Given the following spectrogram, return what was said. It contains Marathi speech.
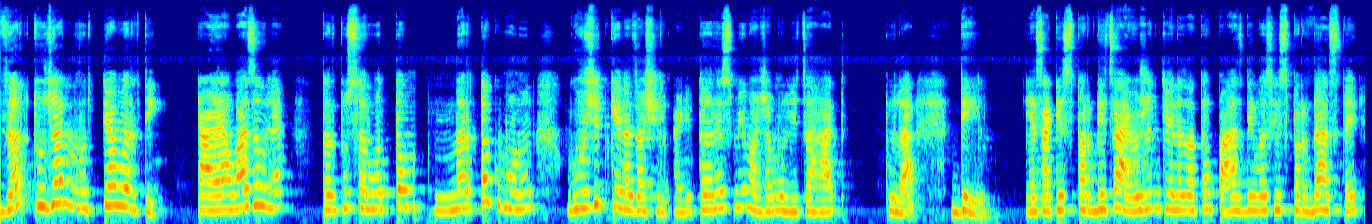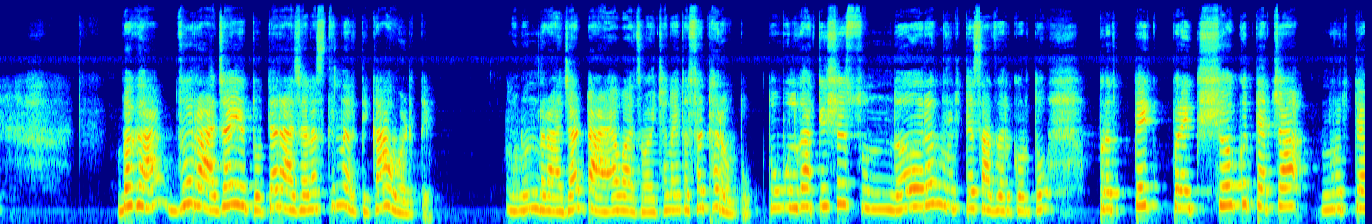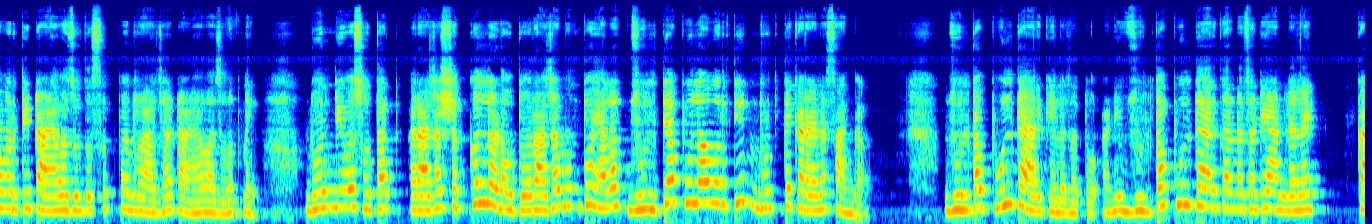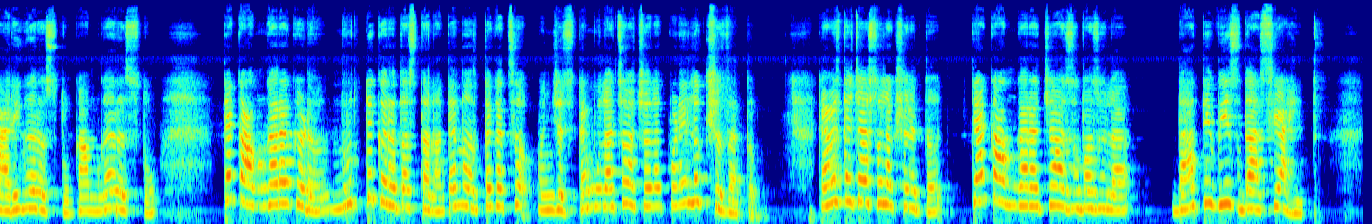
जर तुझ्या नृत्यावरती टाळ्या वाजवल्या तर तू सर्वोत्तम नर्तक म्हणून घोषित केला जाशील आणि तरच मी माझ्या मुलीचा हात तुला देईल. यासाठी स्पर्धेचं आयोजन केलं जातं. पाच दिवस ही स्पर्धा असते. बघा जो राजा येतो त्या राजालाच ती नर्तिका आवडते. म्हणून राजा टाळ्या वाजवायच्या नाहीत असं ठरवतो. तो मुलगा अतिशय सुंदर नृत्य सादर करतो. प्रत्येक प्रेक्षक त्याच्या नृत्यावरती टाळ्या वाजवत असत पण राजा टाळ्या वाजवत नाही. दोन दिवस होतात राजा शक्कल लढवतो. राजा म्हणतो ह्याला झुलत्या पुलावरती नृत्य करायला सांगा. झुलता पूल तयार केला जातो आणि झुलता पूल तयार करण्यासाठी आणलेला एक कारीगर असतो कामगार असतो. त्या कामगाराकडं नृत्य करत असताना त्या नर्तकाचं म्हणजेच त्या मुलाचं अचानकपणे लक्ष जातं. त्यावेळेस त्याच्या असं लक्षात येतं त्या कामगाराच्या आजूबाजूला दहा ते वीस दासी आहेत.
